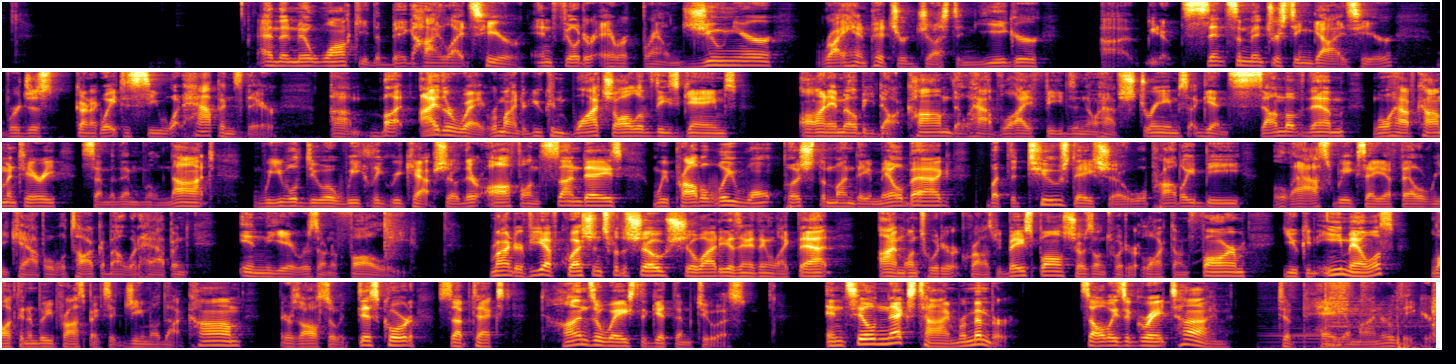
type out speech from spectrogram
And then Milwaukee, the big highlights here infielder Eric Brown Jr., right hand pitcher Justin Yeager. Uh, you know, sent some interesting guys here. We're just going to wait to see what happens there. Um, but either way, reminder you can watch all of these games on MLB.com. They'll have live feeds and they'll have streams. Again, some of them will have commentary, some of them will not. We will do a weekly recap show. They're off on Sundays. We probably won't push the Monday mailbag, but the Tuesday show will probably be last week's AFL recap where we'll talk about what happened in the Arizona Fall League. Reminder if you have questions for the show, show ideas, anything like that, I'm on Twitter at Crosby Baseball. Show's on Twitter at Locked On Farm. You can email us, lockedonmlbprospects at gmail.com. There's also a Discord, subtext, tons of ways to get them to us. Until next time, remember, it's always a great time to pay a minor leaguer.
